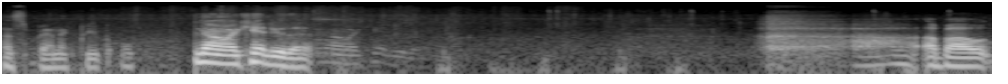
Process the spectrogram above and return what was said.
Hispanic people. No, I can't do that. About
